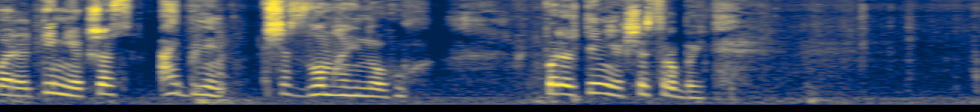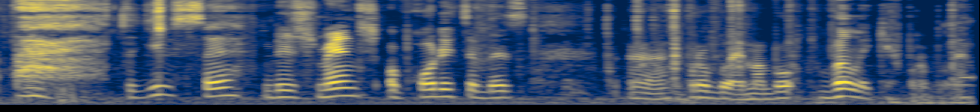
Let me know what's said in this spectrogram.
перед тим, як щось. Ай, блін, щас зламаю ногу. Перед тим, як щось робити. Тоді все більш-менш обходиться без е, проблем або великих проблем.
